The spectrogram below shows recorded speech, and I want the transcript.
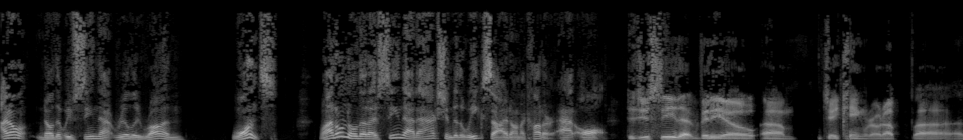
I don't know that we've seen that really run once. Well, I don't know that I've seen that action to the weak side on a cutter at all. Did you see that video? Um, Jay King wrote up, uh,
